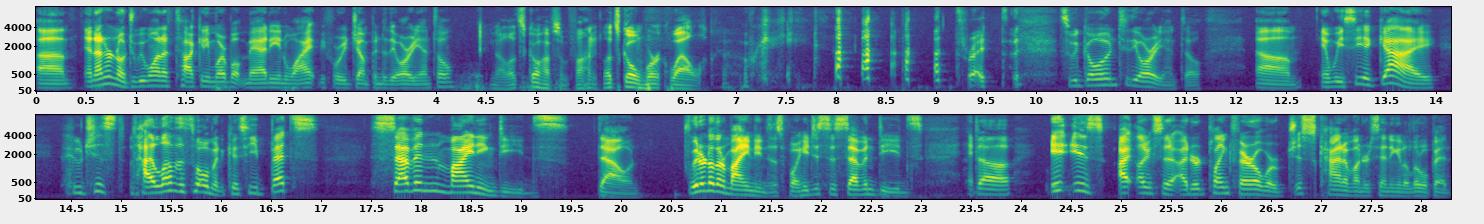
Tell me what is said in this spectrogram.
um, and I don't know. Do we want to talk any more about Maddie and Wyatt before we jump into the Oriental? No, let's go have some fun. Let's go work well. Okay. That's right. So we go into the Oriental, um, and we see a guy who just. I love this moment because he bets seven mining deeds down. We don't know their mining deeds at this point. He just says seven deeds. And uh, it is, I, like I said, I heard playing Faro, we're just kind of understanding it a little bit.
